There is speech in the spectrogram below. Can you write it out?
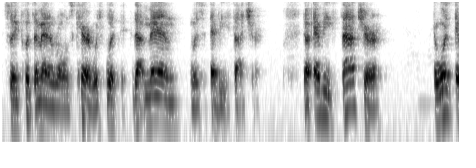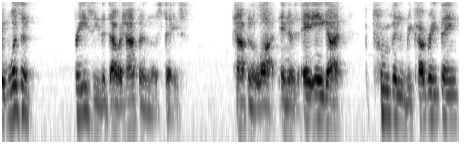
so he put the man in Rowland's care, which would, that man was Ebby Thatcher. Now, Ebby Thatcher, it, was, it wasn't crazy that that would happen in those days. It happened a lot. And as AA got a proven recovery thing,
